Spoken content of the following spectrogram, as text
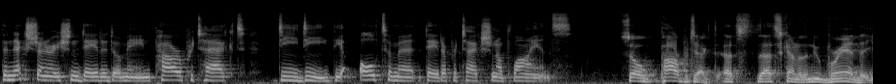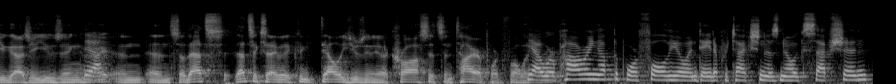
the next generation data domain, PowerProtect DD, the ultimate data protection appliance. So PowerProtect, that's that's kind of the new brand that you guys are using, yeah. right? And and so that's that's exciting. I think Dell is using it across its entire portfolio. Yeah, right? we're powering up the portfolio, and data protection is no exception.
